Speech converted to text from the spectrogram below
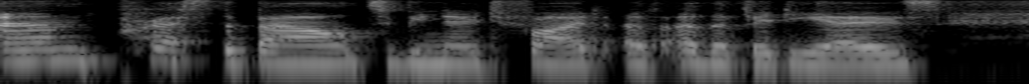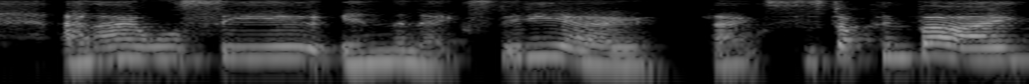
and press the bell to be notified of other videos. And I will see you in the next video. Thanks for stopping by.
